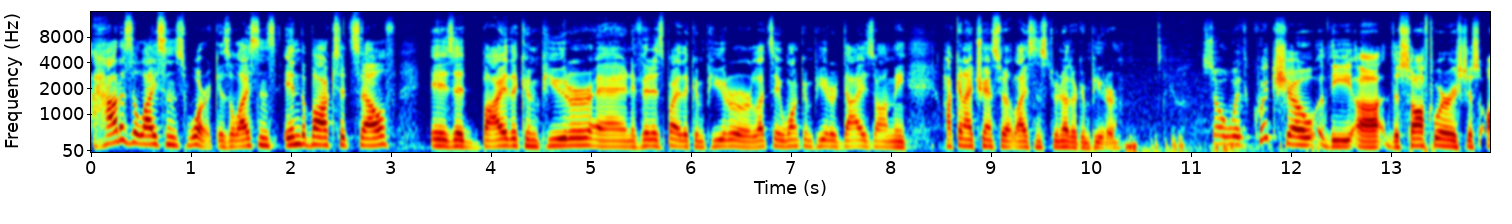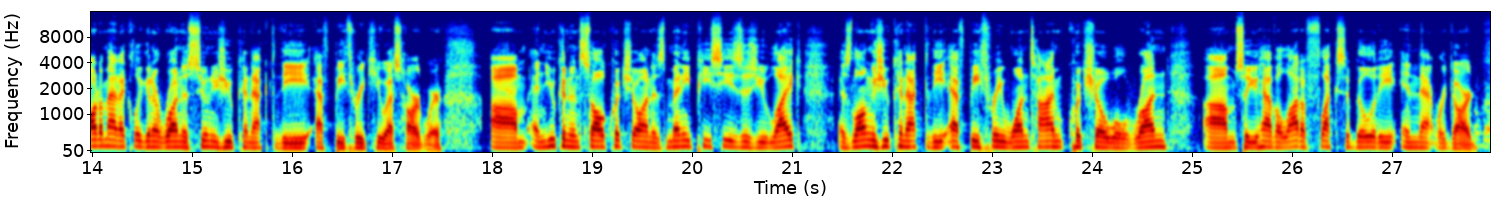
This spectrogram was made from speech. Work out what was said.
How does the license work? Is the license in the box itself? Is it by the computer? And if it is by the computer, or let's say one computer dies on me, how can I transfer that license to another computer? So with QuickShow, the uh, the software is just automatically going to run as soon as you connect the FB3QS hardware. Um, and you can install QuickShow on as many PCs as you like. As long as you connect the FB3 one time, QuickShow will run. Um, so you have a lot of flexibility in that regard. Okay.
